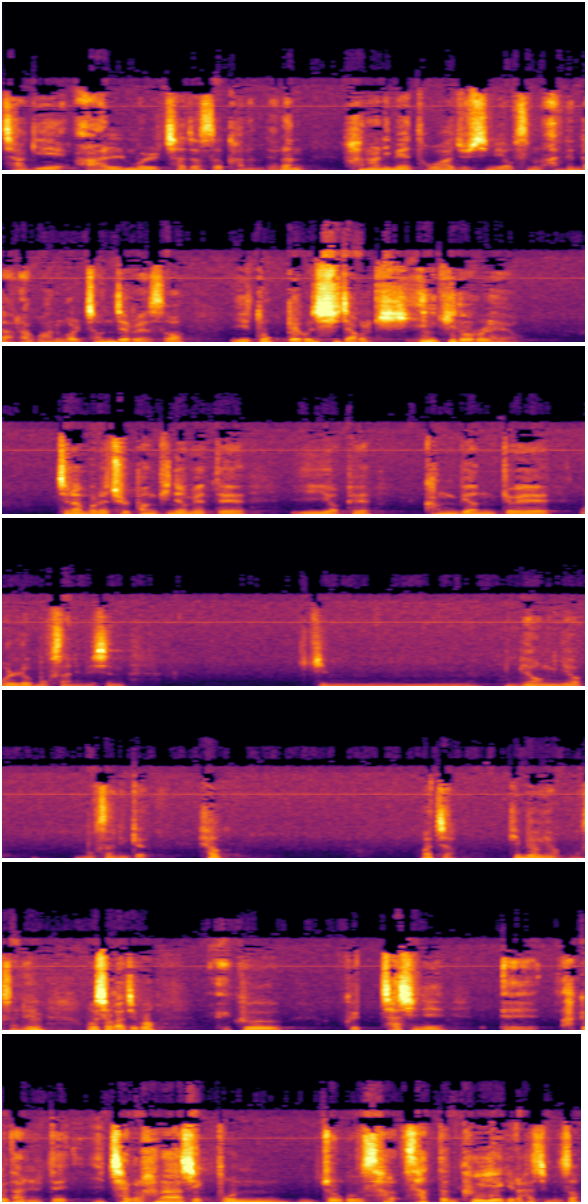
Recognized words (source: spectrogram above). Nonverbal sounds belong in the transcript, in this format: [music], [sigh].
자기의 알물 찾아서 가는 데는 하나님의 도와주심이 없으면 안 된다라고 하는 걸 전제로 해서 이 독백은 시작을 긴 기도를 해요. 지난번에 출판 기념회 때 이 옆에 강변교회 원로 목사님이신 김명엽 목사님께 혁 맞죠? 김명혁 목사님 오셔가지고 그, 그 자신이 학교 다닐 때 이 책을 하나씩 돈 주고 사, 샀던 그 얘기를 하시면서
